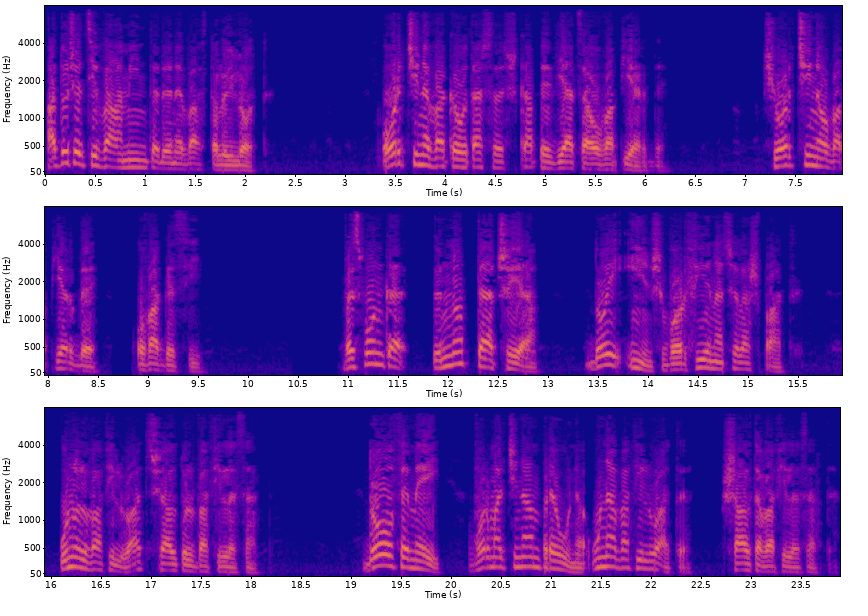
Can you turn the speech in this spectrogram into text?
Aduceți-vă aminte de nevasta lui Lot. oricine va căuta să-și scape viața o va pierde. Și oricine o va pierde, o va găsi. Vă spun că în noaptea aceea, doi inși vor fi în același pat. Unul va fi luat și altul va fi lăsat. Două femei vor mărcina împreună, una va fi luată și alta va fi lăsată.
